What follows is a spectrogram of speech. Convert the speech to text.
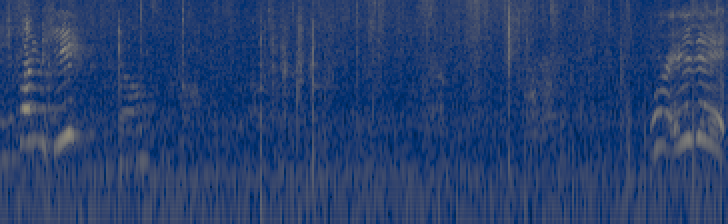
Did you find the key? No. Where is it?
